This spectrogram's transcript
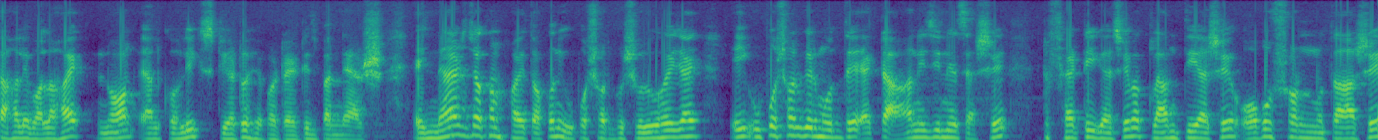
তাহলে বলা হয় নন অ্যালকোহলিক স্টিয়াটো হেপাটাইটিস বা ন্যাশ এই ন্যাশ যখন হয়, তখনই উপসর্গ শুরু হয়ে যায়। এই উপসর্গের মধ্যে একটা আনইজিনেস আসে, একটা ফ্যাটিক আসে বা ক্লান্তি আসে, অবসন্নতা আসে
